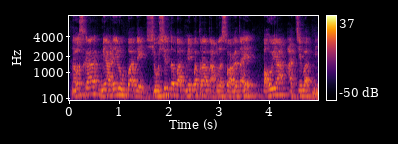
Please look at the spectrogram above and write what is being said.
नमस्कार मी अनिल उपाध्ये. शिवसिद्ध बातमीपत्रात आपलं स्वागत आहे. पाहूया आजची बातमी.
